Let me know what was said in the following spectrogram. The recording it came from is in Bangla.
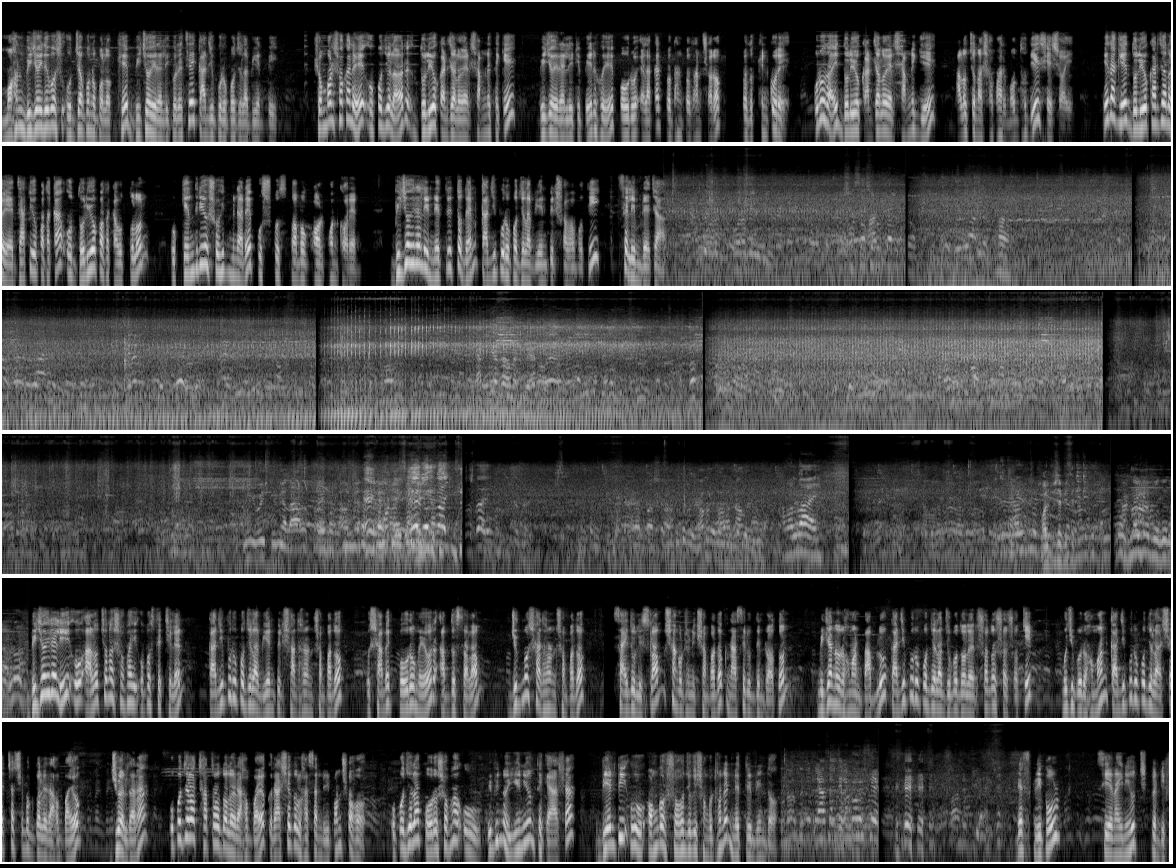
মহান বিজয় দিবস উদযাপন উপলক্ষে বিজয় র্যালি করেছে কাজীপুর উপজেলা বিএনপি। সোমবার সকালে উপজেলার দলীয় কার্যালয়ের সামনে থেকে বিজয় র্যালিটি বের হয়ে পৌর এলাকার প্রধান প্রধান সড়ক প্রদক্ষিণ করে পুনরায় দলীয় কার্যালয়ের সামনে গিয়ে আলোচনা সভার মধ্য দিয়ে শেষ হয়। এর আগে দলীয় কার্যালয়ে জাতীয় পতাকা ও দলীয় পতাকা উত্তোলন ও কেন্দ্রীয় শহীদ মিনারে পুষ্পস্তবক অর্পণ করেন। বিজয় র্যালির নেতৃত্ব দেন কাজীপুর উপজেলা বিএনপির সভাপতি সেলিম রেজা। हां Ei, motor, ei, motor, ei. আমল ভাই। বিজয় র্যালি ও আলোচনা সভায় উপস্থিত ছিলেন গাজীপুর উপজেলা বিএনপির সাধারণ সম্পাদক ও সাবেক পৌর মেয়র আব্দুস সালাম যুগ্ম সাধারণ সম্পাদক সাইদুল ইসলাম সাংগঠনিক সম্পাদক নাসির উদ্দিন রতন মিজানুর রহমান বাবলু গাজীপুর উপজেলা যুব দলের সদস্য সচিব মুজিবুর রহমান গাজীপুর উপজেলা স্বেচ্ছাসেবক দলের আহ্বায়ক জুয়েল রানা উপজেলা ছাত্র দলের আহ্বায়ক রাশেদুল হাসান রিপন সহ উপজেলা পৌরসভা ও বিভিন্ন ইউনিয়ন থেকে আসা বিএনপি ও অঙ্গ সহযোগী সংগঠনের নেতৃবৃন্দ। Desk report CNI news twenty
